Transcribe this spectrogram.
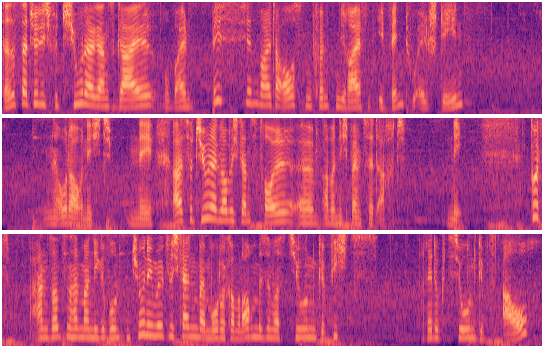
Das ist natürlich für Tuner ganz geil, wobei ein bisschen weiter außen könnten die Reifen eventuell stehen. Oder auch nicht. Nee. Aber ist für Tuner, glaube ich, ganz toll, äh, aber nicht beim Z8. Nee. Gut, ansonsten hat man die gewohnten Tuning-Möglichkeiten. Beim Motor kann man auch ein bisschen was tunen. Gewichtsreduktion gibt es auch.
